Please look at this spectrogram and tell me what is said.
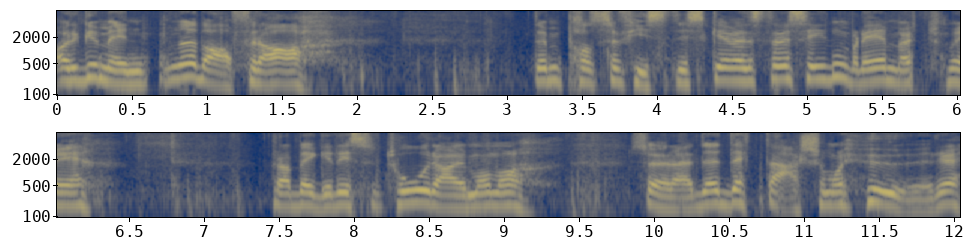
argumentene da fra den pasifistiske venstresiden ble møtt med fra begge disse to, Raymond og Søreide Dette er som å høre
